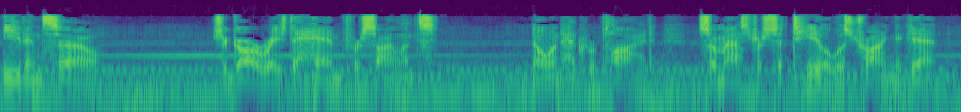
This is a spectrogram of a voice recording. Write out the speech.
Even so. Shigar raised a hand for silence. No one had replied, so Master Satele was trying again.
